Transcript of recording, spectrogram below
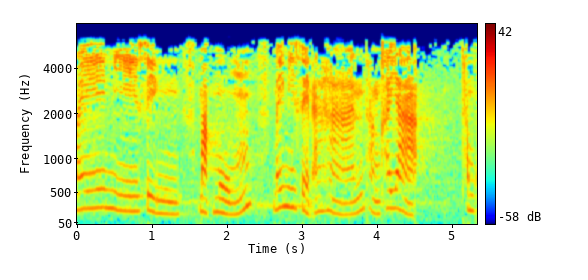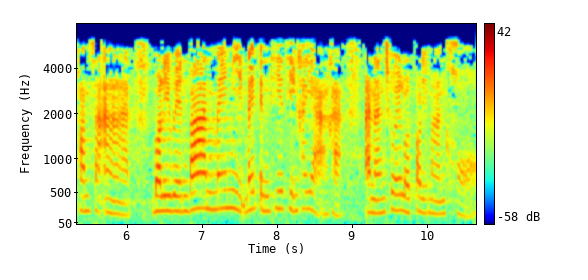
ไม่มีสิ่งหมักหมม ไม่มีเศษอาหารถังขยะ ทำความสะอาด บริเวณบ้านไม่มีไม่เป็นที่ทิ้งขยะค่ะ อันนั้นช่วยลดปริมาณของ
